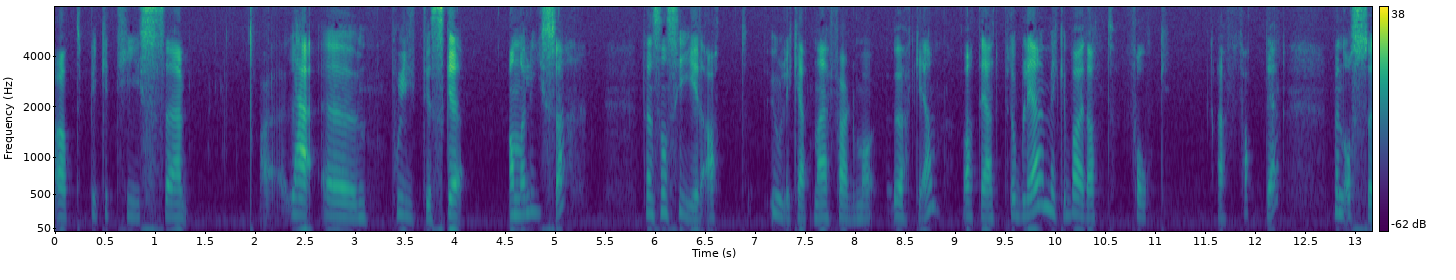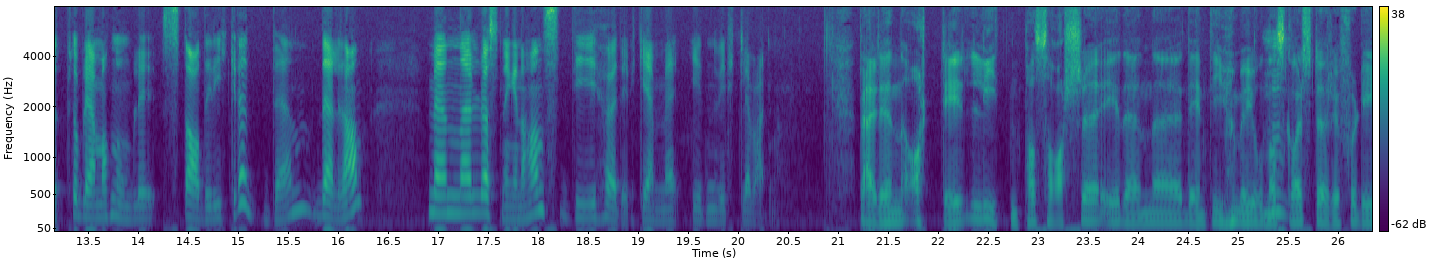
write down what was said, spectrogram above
at Pikettis uh, uh, politiske analyse, den som sier at ulikhetene er i ferd med å øke igjen. Og at det er et problem. Ikke bare at folk er fattige, men også et problem at noen blir stadig rikere. Den deler han. Men eh, løsningene hans de hører ikke hjemme i den virkelige verden. Det er en artig liten passasje i den, eh, det intervjuet med Jonas Gahr Støre, fordi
